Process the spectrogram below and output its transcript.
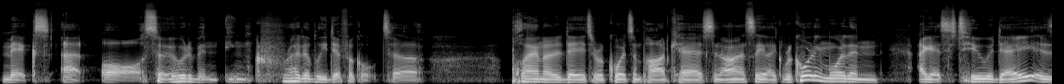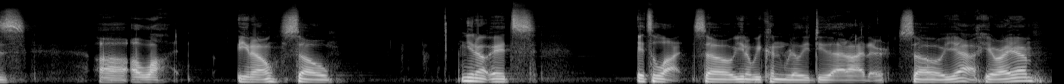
mix at all. So it would have been incredibly difficult to plan out a day to record some podcasts and honestly like recording more than I guess two a day is uh, a lot, you know. So you know it's it's a lot. So, you know, we couldn't really do that either. So, yeah, here I am,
